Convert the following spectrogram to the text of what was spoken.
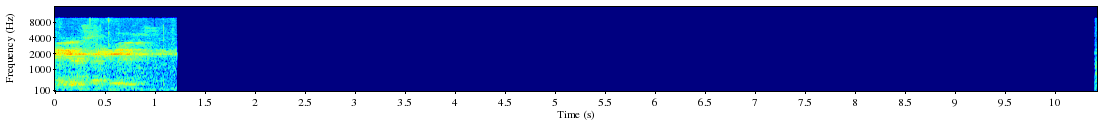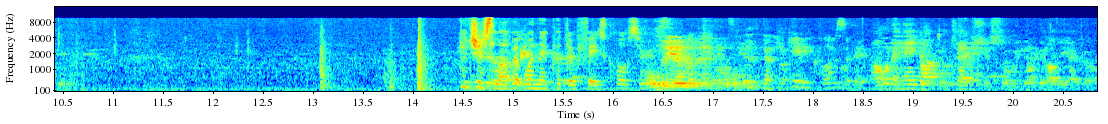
Hang on a second. I just love it when they put their face closer. Getting closer. Okay, I'm gonna hang up and text you so we don't get all the echo.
